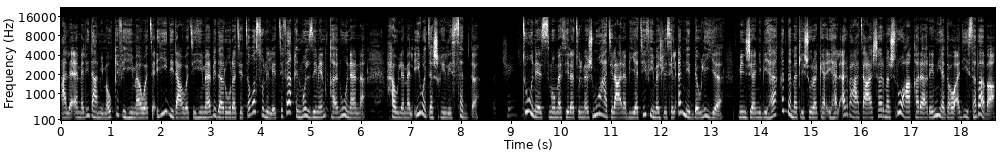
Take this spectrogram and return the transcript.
على أمل دعم موقفهما وتأييد دعوتهما بضرورة التوصل لاتفاق ملزم قانونا حول ملء وتشغيل السد. تونس ممثلة المجموعة العربية في مجلس الأمن الدولي. من جانبها قدمت لشركائها الأربعة عشر مشروع قرار يدعو أديس بابا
